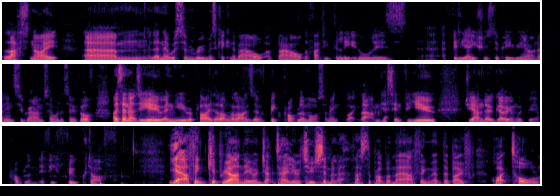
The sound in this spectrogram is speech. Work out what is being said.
last night. Um, then there was some rumours kicking about about the fact he deleted all his affiliations to Peter United on Instagram, so on and so forth. I sent that to you, and you replied along the lines of "big problem" or something like that. I'm guessing for you, Jeando going would be a problem if he fooked off. Yeah, I think Kyprianou and Jack Taylor are too similar. That's the problem there. I think that they're both quite tall,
